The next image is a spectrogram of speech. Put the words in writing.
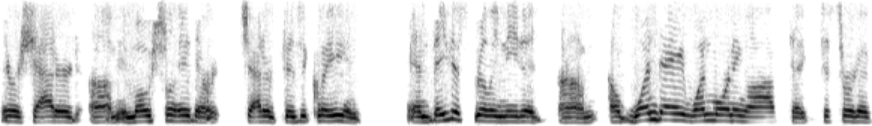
They were shattered, um, emotionally. They were shattered physically and, and they just really needed, um, a one day, one morning off to just sort of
